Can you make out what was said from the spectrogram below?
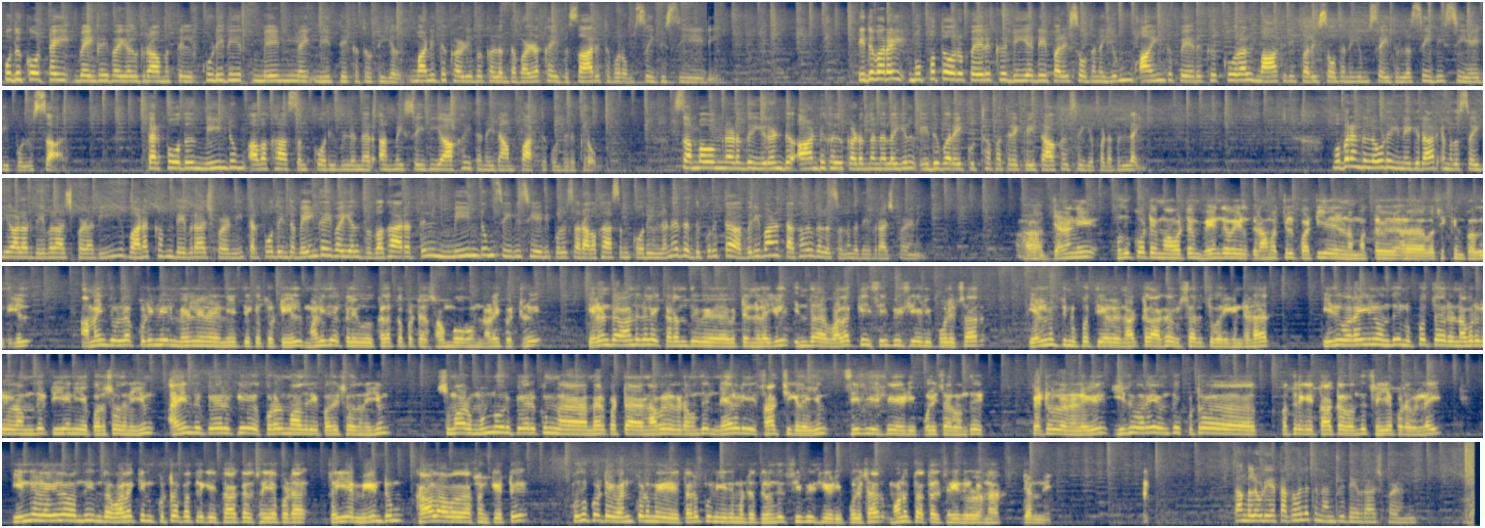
புதுக்கோட்டை வெங்கை வயல் கிராமத்தில் குடிநீர் மேல்நிலை நீர்த்தேக்க தொட்டியில் மனித கழிவு கலந்த வழக்கை விசாரித்து வரும் சிபிசிஐடி இதுவரை முப்பத்தோரு பேருக்கு டிஎன்ஏ பரிசோதனையும் ஐந்து பேருக்கு குரல் மாதிரி பரிசோதனையும் செய்துள்ள சிபிசிஐடி போலீசார். தற்போது மீண்டும் அவகாசம் கோரியுள்ளனர். அண்மை செய்தியாக இதனை நாம் பார்த்துக் கொண்டிருக்கிறோம். சம்பவம் நடந்து இரண்டு ஆண்டுகள் கடந்த நிலையில் இதுவரை குற்றப்பத்திரிகை தாக்கல் செய்யப்படவில்லை. விவரங்களோடு இணைகிறார் எமது செய்தியாளர் தேவராஜ் பழனி. வணக்கம் தேவராஜ் பழனி. தற்போது இந்த வேங்கை வயல் விவகாரத்தில் மீண்டும் சிபிசிஐடி போலீசார் அவகாசம் கோரியுள்ளனர். இது குறித்த விரிவான தகவல்களை சொல்லுங்க தேவராஜ் பழனி. ஜனனி புதுக்கோட்டை மாவட்டம் வேங்கவயல் கிராமத்தில் பட்டியலின மக்கள் வசிக்கும் பகுதியில் அமைந்துள்ள குடிநீர் மேல்நிலை நீர்த்தேக்க தொட்டியில் மனித கழிவு கலக்கப்பட்ட சம்பவம் நடைபெற்று இரண்டு ஆண்டுகளை கடந்து வி- விட்ட நிலையில் இந்த வழக்கை சிபிசிஐடி போலீசார் எழுநூத்தி முப்பத்தி ஏழு நாட்களாக விசாரித்து வருகின்றனர். இதுவரையில் வந்து முப்பத்தாறு நபர்களிடம் வந்து டிஎன்ஏ பரிசோதனையும் ஐந்து பேருக்கு குரல் மாதிரி பரிசோதனையும் சுமார் முன்னூறு பேருக்கும் மேற்பட்ட நபர்களிடம் வந்து நேரடி சாட்சிகளையும் சிபிசிஐடி போலீசார் வந்து பெற்றுள்ள நிலையில் இதுவரை வந்து குற்ற பத்திரிகை தாக்கல் வந்து செய்யப்படவில்லை. இந்நிலையில வந்து இந்த வழக்கின் குற்றப்பத்திரிகை தாக்கல் செய்யப்பட செய்ய மீண்டும் கால அவகாசம் கேட்டு புதுக்கோட்டை வன்கொடுமை தடுப்பு நீதிமன்றத்தில் வந்து சிபிசிஐடி போலீசார் மனு தாக்கல் செய்துள்ளனர். ஜன்னி. தங்களுடைய தகவலுக்கு நன்றி தேவராஜ் பழனி.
